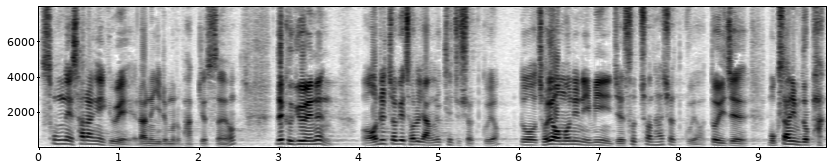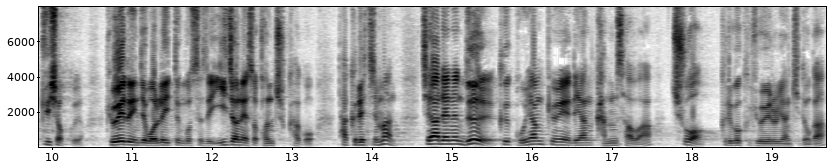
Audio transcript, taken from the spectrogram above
송내 사랑의 교회라는 이름으로 바뀌었어요. 근데 그 교회는 어릴 적에 저를 양육해 주셨고요. 또 저희 어머니는 이미 이제 소천하셨고요. 또 이제 목사님도 바뀌셨고요. 교회도 이제 원래 있던 곳에서 이전해서 건축하고 다 그랬지만 제 안에는 늘 그 고향 교회에 대한 감사와 추억 그리고 그 교회를 위한 기도가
